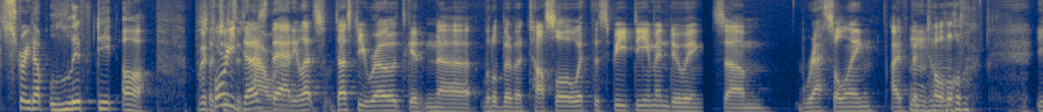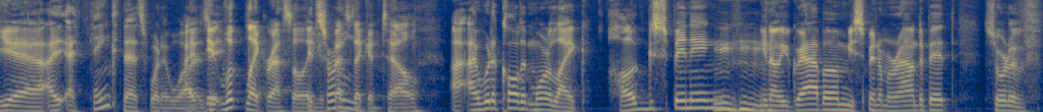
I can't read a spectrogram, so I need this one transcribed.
straight up lift it up. Before he does that, he lets Dusty Rhodes get in a little bit of a tussle with the Speed Demon, doing some wrestling. I've been Mm-hmm. told. Yeah, I, I think that's what it I- was. it, looked like wrestling, it's as sort best of- I could tell. I, I would have called it more like hug spinning. Mm-hmm. You know, you grab them, you spin them around a bit, sort of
